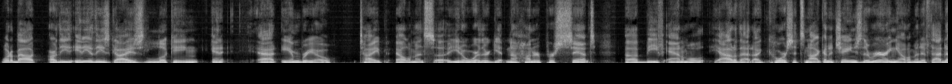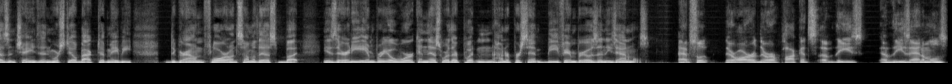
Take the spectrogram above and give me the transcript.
What about are these any of these guys looking in, at embryo type elements, uh, you know, where they're getting 100% uh, beef animal out of that. Of course, it's not going to change the rearing element. If that doesn't change, then we're still back to maybe the ground floor on some of this. But is there any embryo work in this where they're putting 100% beef embryos in these animals? Absolutely, there are there are pockets of these of these animals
